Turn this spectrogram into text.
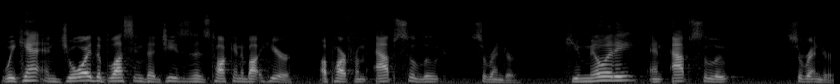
We can't enjoy the blessing that Jesus is talking about here apart from absolute surrender. Humility and absolute surrender.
